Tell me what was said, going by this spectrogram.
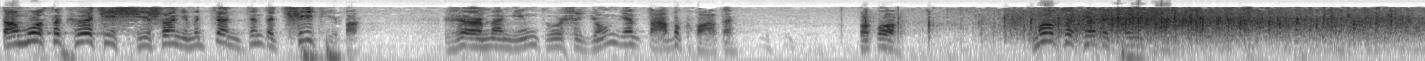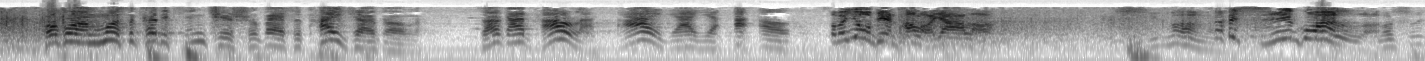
到莫斯科去洗刷你们战争的躯体吧。日耳曼民族是永远打不垮的。不过，莫斯科的天气，不过莫斯科的天气实在是太糟糕了，糟糕透了。哎呀呀，啊哦。怎么又变唐老鸭了？习惯了。习惯了。老师，你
